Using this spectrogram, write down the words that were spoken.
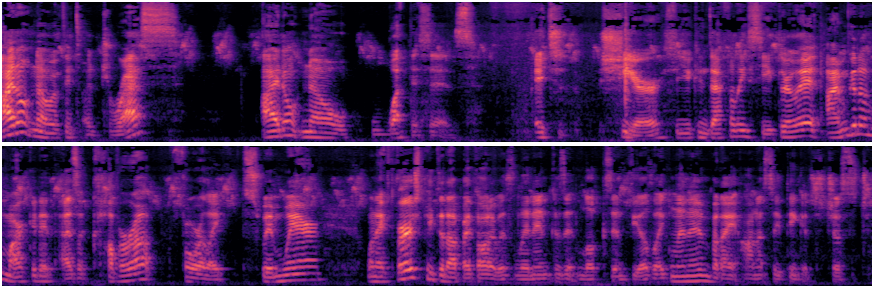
I don't know if it's a dress. I don't know what this is. It's sheer, so you can definitely see through it. I'm gonna market it as a cover up for like swimwear. When I first picked it up, I thought it was linen because it looks and feels like linen, but I honestly think it's just,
